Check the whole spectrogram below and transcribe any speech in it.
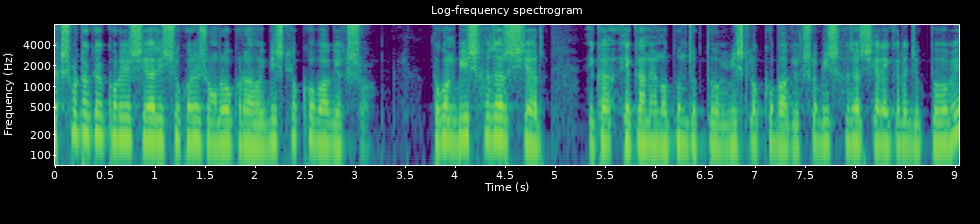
একশো টাকা করে শেয়ার ইস্যু করে সংগ্রহ করা হয়, বিশ লক্ষ বাঘ একশো, তখন বিশ হাজার শেয়ার এখানে নতুন যুক্ত হবে। বিশ লক্ষ বাঘ একশো, বিশ হাজার শেয়ার এখানে যুক্ত হবে।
